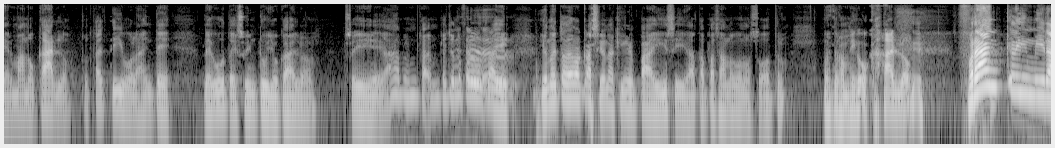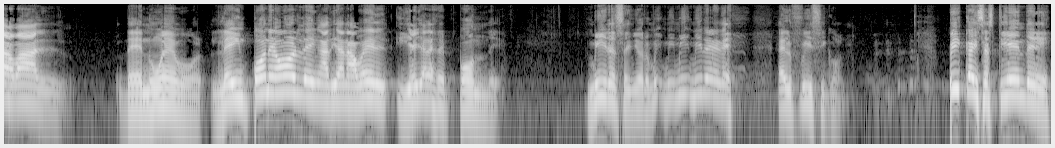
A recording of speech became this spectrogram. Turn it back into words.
hermano Carlos. Tú estás activo, la gente le gusta y eso intuyo, Carlos. Sí, ah, pues, muchachos no fueron de. Yo no estoy de vacaciones aquí en el país y ya está pasando con nosotros, nuestro amigo Carlos. Franklin Mirabal, de nuevo, le impone orden a Dianabel y ella le responde. Miren, señores, miren el físico. Pica y se extiende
